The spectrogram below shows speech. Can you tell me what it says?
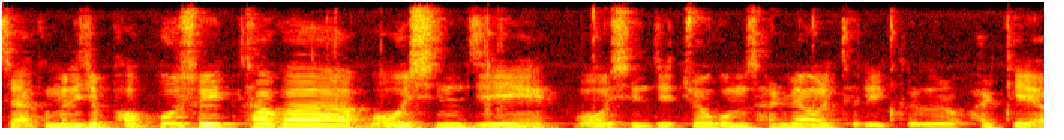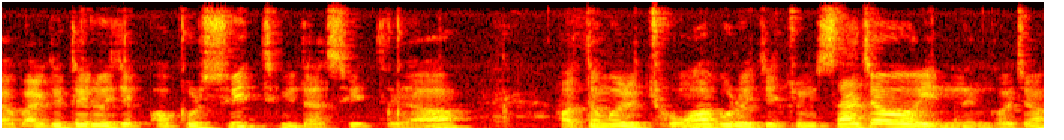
자, 그러면 이제 Burp Suite가 무엇인지, 무엇인지 조금 설명을 드리도록 할게요. 말 그대로 이제 Burp Suite입니다. Suite요. 어떤 걸 종합으로 이제 좀 싸져 있는 거죠.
